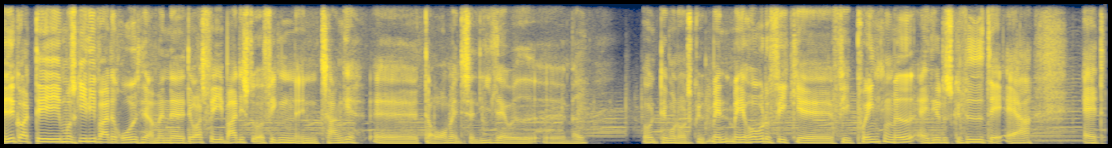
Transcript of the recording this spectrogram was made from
Jeg ved godt, det måske lige var det rodet her, men øh, det var også fordi, bare de stod og fik en, en tanke øh, derovre, mens jeg lige lavede øh, mad. Det må du undskylde. Men, men jeg håber, du fik, øh, fik pointen med, at det, du skal vide, det er, at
